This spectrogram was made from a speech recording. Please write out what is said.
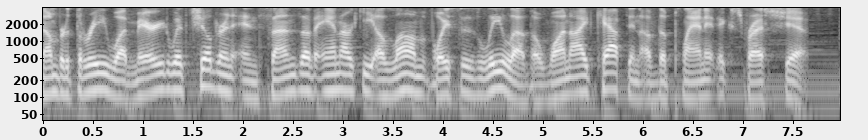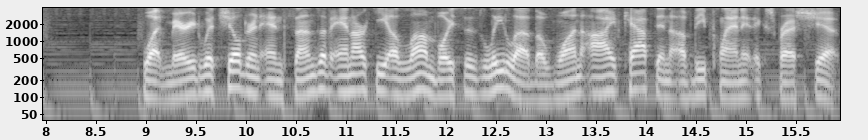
Number three, what Married with Children and Sons of Anarchy alum voices Leela, the one eyed captain of the Planet Express ship? What Married with Children and Sons of Anarchy alum voices Leela, the one eyed captain of the Planet Express ship?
